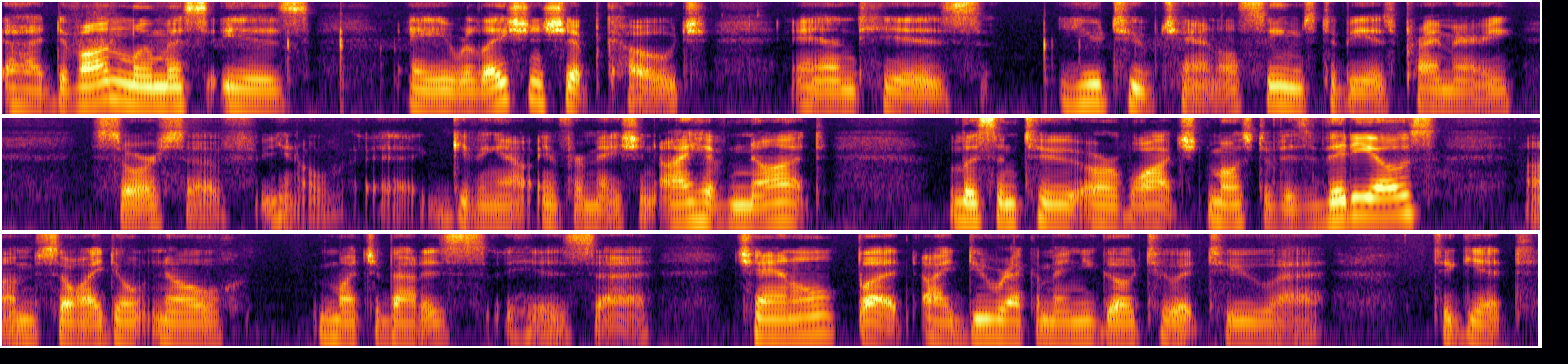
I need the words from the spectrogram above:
Uh, Devon Loomis is a relationship coach, and his YouTube channel seems to be his primary source of, you know, uh, giving out information. I have not listened to or watched most of his videos, um, so I don't know much about his his uh, channel, but I do recommend you go to it to uh, to get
